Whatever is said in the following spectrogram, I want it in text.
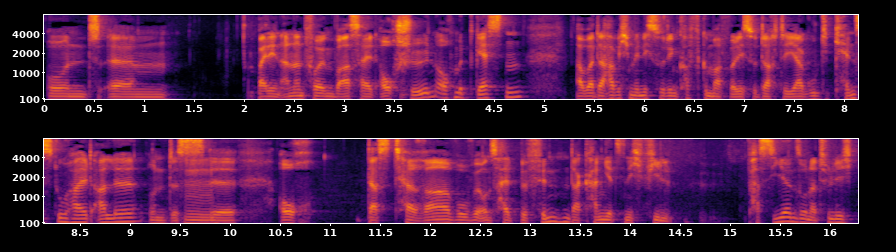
Und ähm, bei den anderen Folgen war es halt auch schön, auch mit Gästen. Aber da habe ich mir nicht so den Kopf gemacht, weil ich so dachte, ja gut, die kennst du halt alle und es mhm. äh, auch das Terrain, wo wir uns halt befinden, da kann jetzt nicht viel passieren. So natürlich,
